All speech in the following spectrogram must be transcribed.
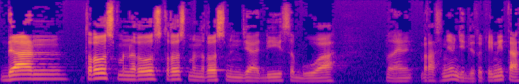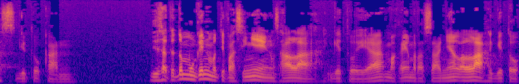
dan terus menerus terus menerus menjadi sebuah rasanya menjadi rutinitas gitu kan di saat itu mungkin motivasinya yang salah gitu ya makanya merasanya lelah gitu.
